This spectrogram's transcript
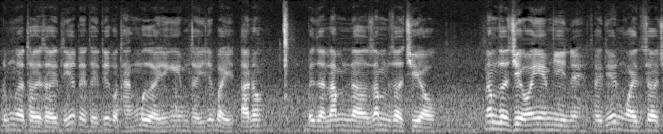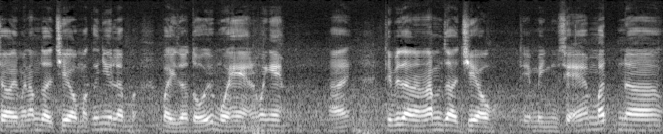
Đúng là thời thời tiết này, thời tiết của tháng 10 anh em thấy chứ 7 à đâu, bây giờ 5 giờ 5 giờ chiều. 5 giờ chiều anh em nhìn này, thời tiết ngoài trời trời mà 5 giờ chiều mà cứ như là 7 giờ tối mùa hè đúng không anh em? Đấy. Thì bây giờ là 5 giờ chiều thì mình sẽ mất uh,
